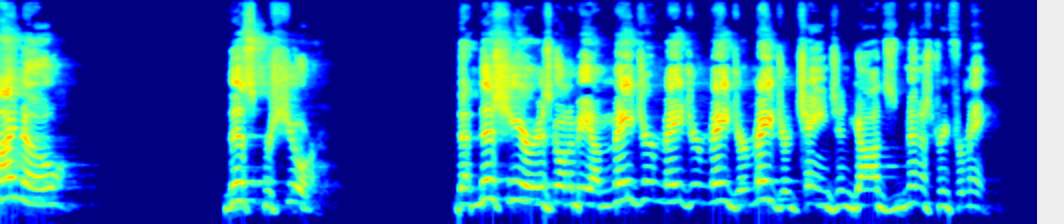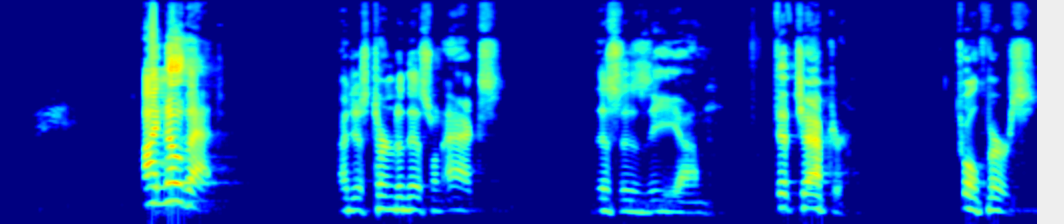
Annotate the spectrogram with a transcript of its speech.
I know this for sure that this year is going to be a major, major, major, major change in God's ministry for me. I know that. I just turned to this one, Acts. This is the um, fifth chapter, 12th verse.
